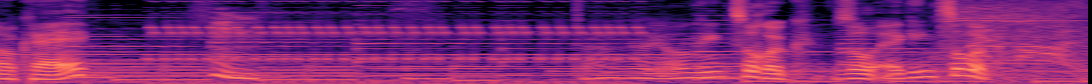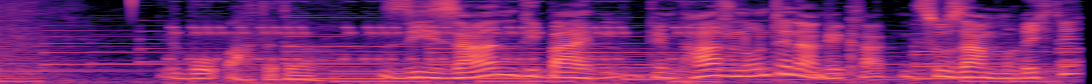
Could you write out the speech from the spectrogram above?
Okay. Hm. Er ging zurück. So, er ging zurück. Er beobachtete. Sie sahen die beiden, den Pagen und den Angeklagten, zusammen, richtig?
